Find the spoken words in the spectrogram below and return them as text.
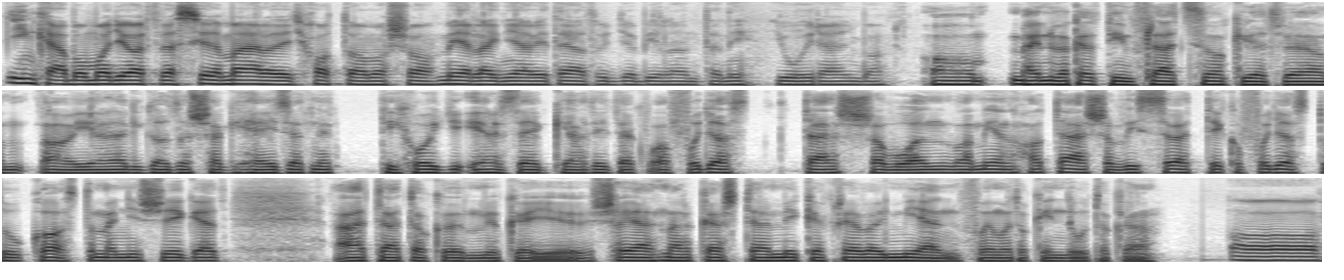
inkább a magyart veszi, de már egy hatalmas a mérlegnyelvét el tudja billenteni jó irányba. A megnövekedett inflációnak, illetve a jelenlegi gazdasági helyzetnek ti hogy érzékeltétek a fogyasztásra van valamilyen hatása, visszavették a fogyasztók azt a mennyiséget, átálltak mondjuk egy saját márkás termékekre, vagy milyen folyamatok indultak el? A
